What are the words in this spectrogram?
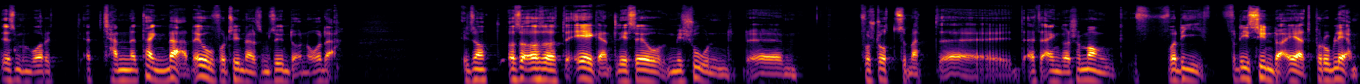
det som har vært et kjennetegn der, det er jo forkynnelse som synd og nåde. Ikke sant? Altså, altså at Egentlig så er jo misjonen eh, forstått som et, eh, et engasjement fordi, fordi synda er et problem.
